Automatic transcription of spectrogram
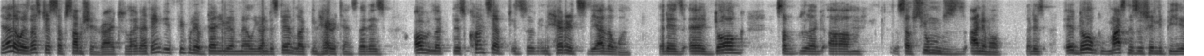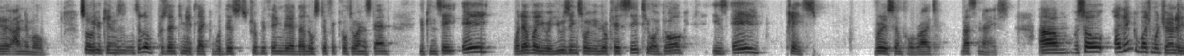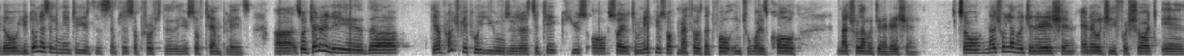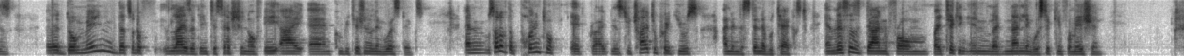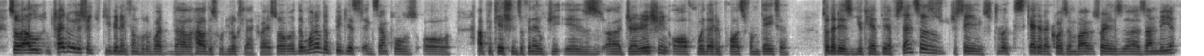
In other words, that's just subsumption, right? Like I think if people have done UML, you understand like inheritance, that is, of like this concept is uh, inherits the other one. That is a dog sub, like, um, subsumes animal. That is, a dog must necessarily be an animal so you can, instead of presenting it like with this stupid thing there that looks difficult to understand, you can say A, whatever you are using, so in your case, city or dog, is a place. Very simple, right? That's nice. Um, so I think much more generally, though, you don't necessarily need to use the simplest approach to the use of templates. Uh, so generally, the the approach people use is to take use of, sorry, to make use of methods that fall into what is called natural language generation. So natural language generation, NLG for short, is a domain that sort of lies at the intersection of AI and computational linguistics. And sort of the point of it, right, is to try to produce an understandable text. And this is done from by taking in like non-linguistic information. So I'll try to illustrate, give you an example of what the, how this would look like, right? So the, one of the biggest examples or applications of NLG is uh, generation of weather reports from data. So that is, you can have sensors, just say scattered across Zimbabwe, sorry, Zambia,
